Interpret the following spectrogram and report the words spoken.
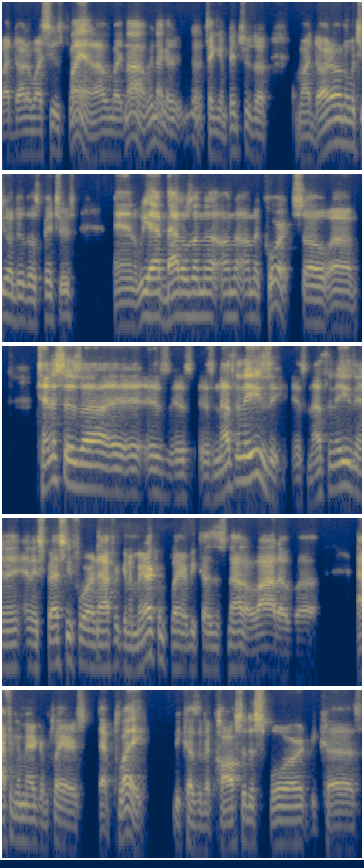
my daughter while she was playing, and I was like, "No, nah, we're not gonna, gonna taking pictures of, of my daughter. I don't know what you're gonna do with those pictures." And we had battles on the on the on the court. So. Um, tennis is uh is is is nothing easy. It's nothing easy, and, and especially for an African American player because it's not a lot of uh, African American players that play because of the cost of the sport, because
